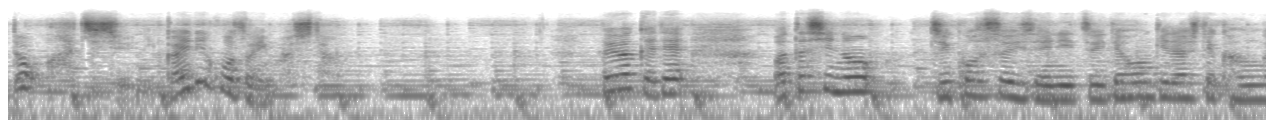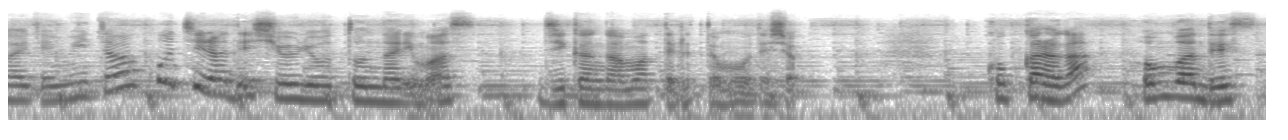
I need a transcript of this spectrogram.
と82回でございました。というわけで私の自己推薦について本気出して考えてみたはこちらで終了となります。時間が余ってるって思うでしょ。こっからが本番です。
